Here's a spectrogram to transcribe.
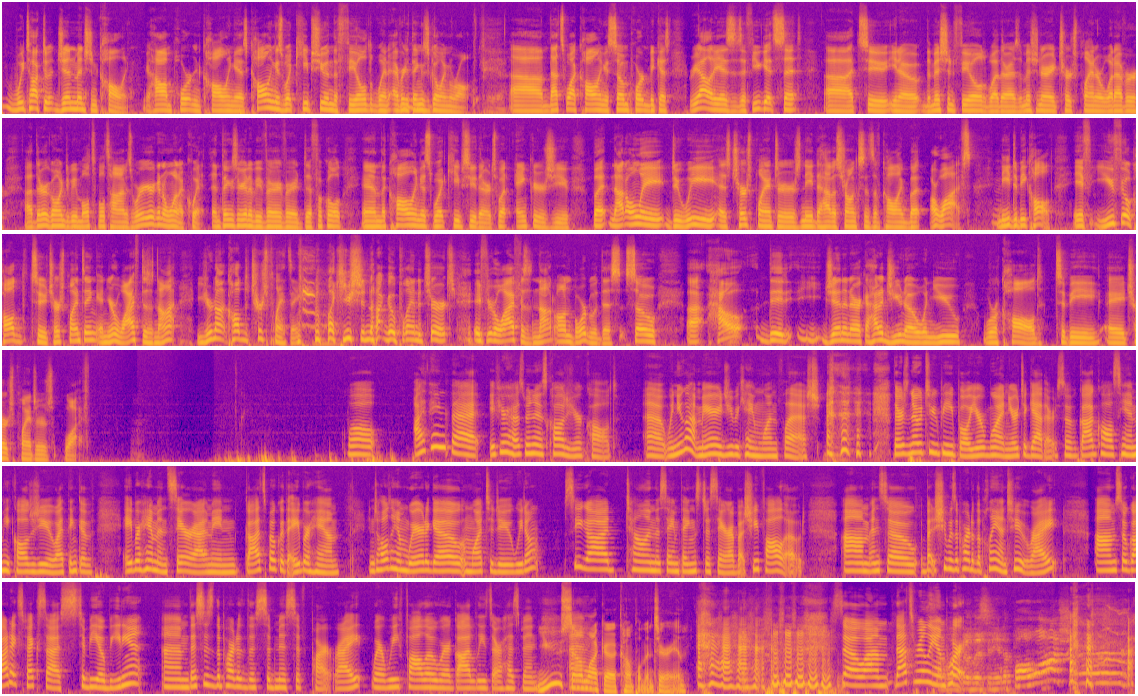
we talked to Jen mentioned calling, how important calling is. Calling is what keeps you in the field when everything's going wrong. Um, that's why calling is so important because reality is, is if you get sent uh, to you know the mission field, whether as a missionary, church planter, whatever, uh, there are going to be multiple times where you're going to want to quit, and things are going to be very, very difficult. And the calling is what keeps you there; it's what anchors you. But not only do we, as church planters, need to have a strong sense of calling, but our wives need to be called. If you feel called to church planting and your wife does not, you're not called to church church planting. like you should not go plant a church if your wife is not on board with this. So, uh, how did Jen and Erica? How did you know when you were called to be a church planter's wife? Well, I think that if your husband is called, you're called. Uh, when you got married, you became one flesh. There's no two people. You're one. You're together. So if God calls him, he calls you. I think of Abraham and Sarah. I mean, God spoke with Abraham and told him where to go and what to do. We don't see God telling the same things to Sarah, but she followed. Um, and so, but she was a part of the plan too, right? Um, so God expects us to be obedient um, this is the part of the submissive part, right? Where we follow where God leads our husband. You sound um, like a complementarian. so um, that's really important. listening to Paul Washer.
